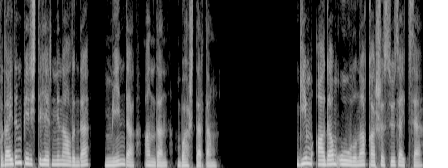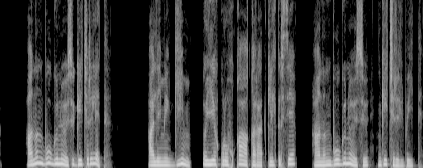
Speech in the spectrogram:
кудайдын периштелеринин алдында мен да андан баш тартам. Ким адам уулуна каршы сөз айтса анын бул күнөөсү кечирилет. Ал эми ким ыйык рухка акарат келтирсе анын бул күнөөсү кечирилбейт.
